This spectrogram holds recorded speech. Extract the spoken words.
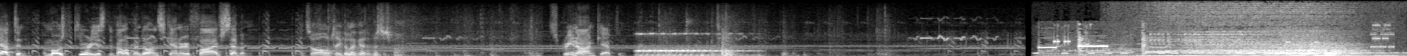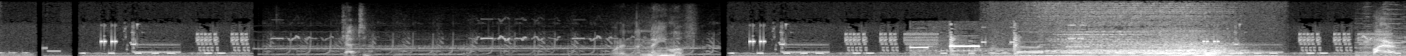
Captain, a most curious development on scanner 5-7. Let's all take a look at it, Mr. Spock. Screen on, Captain. Captain? What in the name of... Fire!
